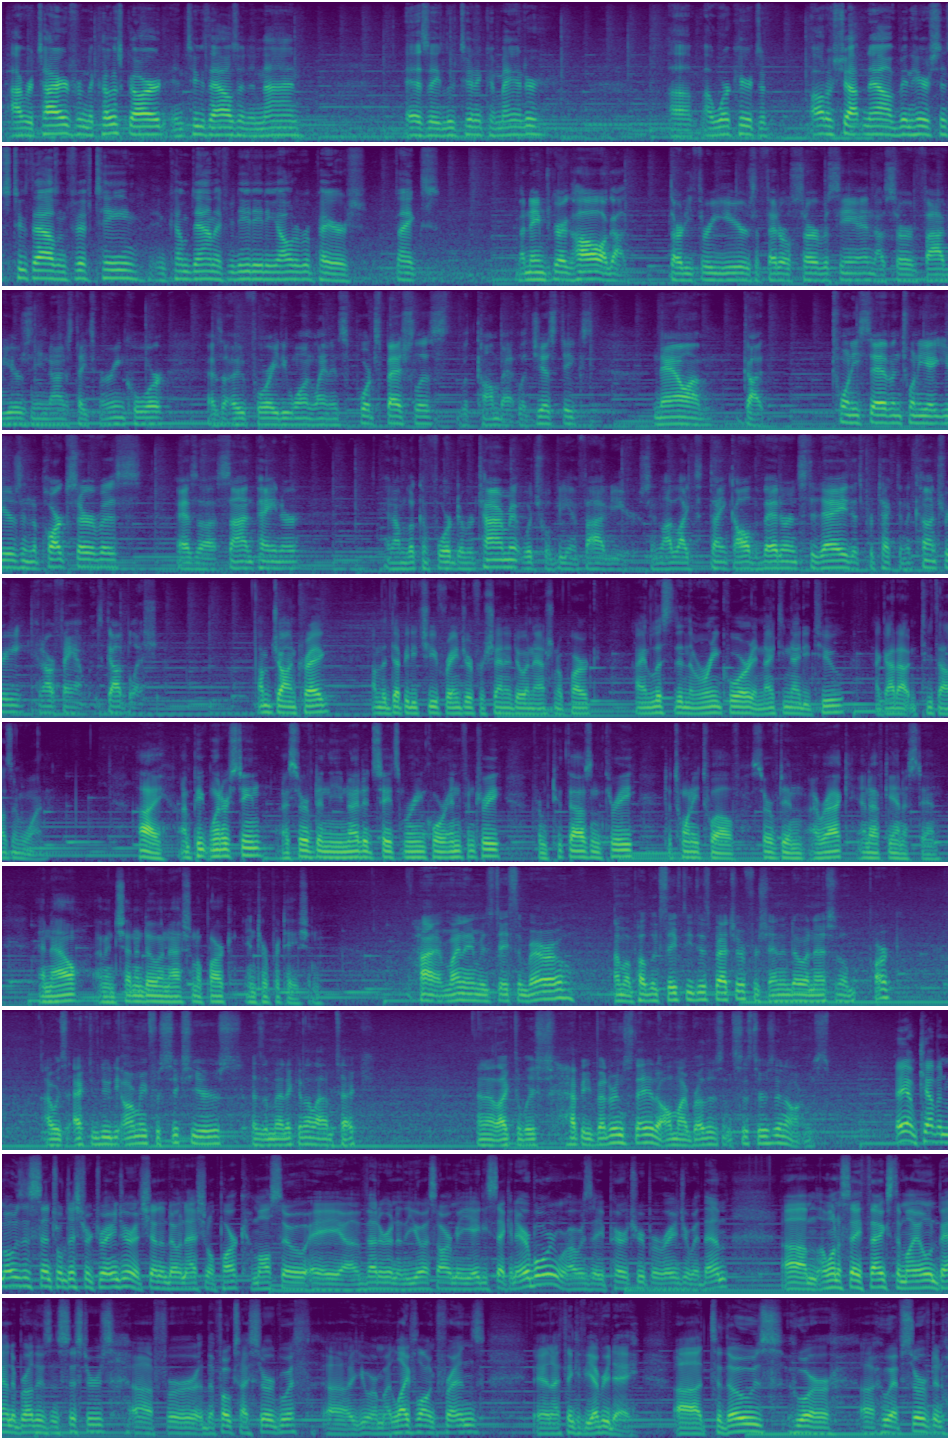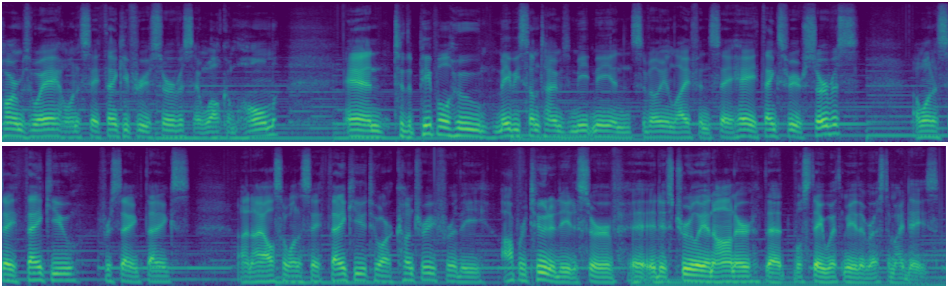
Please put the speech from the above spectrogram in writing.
I retired from the Coast Guard in 2009 as a lieutenant commander. Uh, I work here at the auto shop now. I've been here since 2015 and come down if you need any auto repairs. Thanks. My name's Greg Hall. I got 33 years of federal service in. I served five years in the United States Marine Corps as a 0481 landing support specialist with combat logistics. Now I've got 27, 28 years in the Park Service as a sign painter and I'm looking forward to retirement, which will be in five years. And I'd like to thank all the veterans today that's protecting the country and our families. God bless you. I'm John Craig. I'm the Deputy Chief Ranger for Shenandoah National Park. I enlisted in the Marine Corps in 1992. I got out in 2001. Hi, I'm Pete Winterstein. I served in the United States Marine Corps Infantry from 2003 to 2012, served in Iraq and Afghanistan. And now I'm in Shenandoah National Park Interpretation. Hi, my name is Jason Barrow. I'm a public safety dispatcher for Shenandoah National Park. I was active duty Army for six years as a medic and a lab tech and I'd like to wish Happy Veterans Day to all my brothers and sisters in arms. Hey, I'm Kevin Moses, Central District Ranger at Shenandoah National Park. I'm also a uh, veteran of the U.S. Army 82nd Airborne, where I was a paratrooper ranger with them. Um, I want to say thanks to my own band of brothers and sisters uh, for the folks I served with. Uh, you are my lifelong friends, and I think of you every day. Uh, to those who, are, uh, who have served in harm's way, I want to say thank you for your service and welcome home. And to the people who maybe sometimes meet me in civilian life and say, hey, thanks for your service, I want to say thank you for saying thanks. And I also want to say thank you to our country for the opportunity to serve. It is truly an honor that will stay with me the rest of my days.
